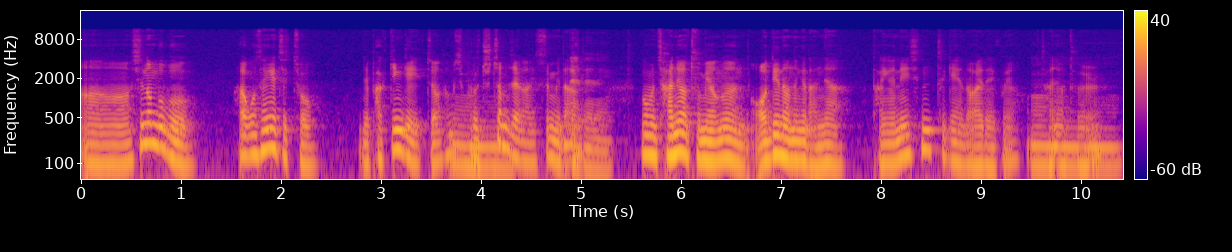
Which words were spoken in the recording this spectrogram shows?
어, 신혼부부하고 생애 최초 이제 바뀐 게 있죠. 30% 추첨제가 있습니다. 음. 네네네. 그러면 자녀 두 명은 어디 넣는 게 낫냐? 당연히 신특에 넣어야 되고요. 자녀 둘. 음.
